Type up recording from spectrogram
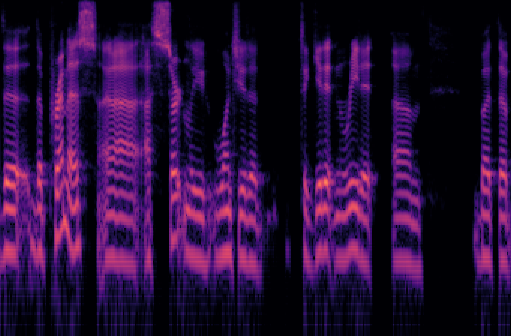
the the premise, and I, I, certainly want you to to get it and read it. Um, but the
